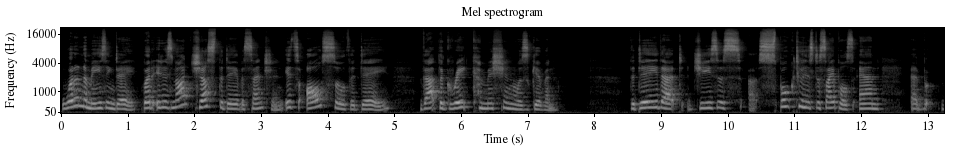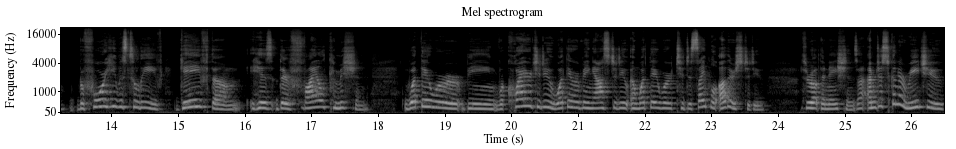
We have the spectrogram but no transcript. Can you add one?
what an amazing day. But it is not just the day of ascension, it's also the day that the Great Commission was given. The day that Jesus uh, spoke to his disciples and uh, b- before he was to leave gave them his their final commission what they were being required to do what they were being asked to do and what they were to disciple others to do throughout the nations i'm just going to read you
